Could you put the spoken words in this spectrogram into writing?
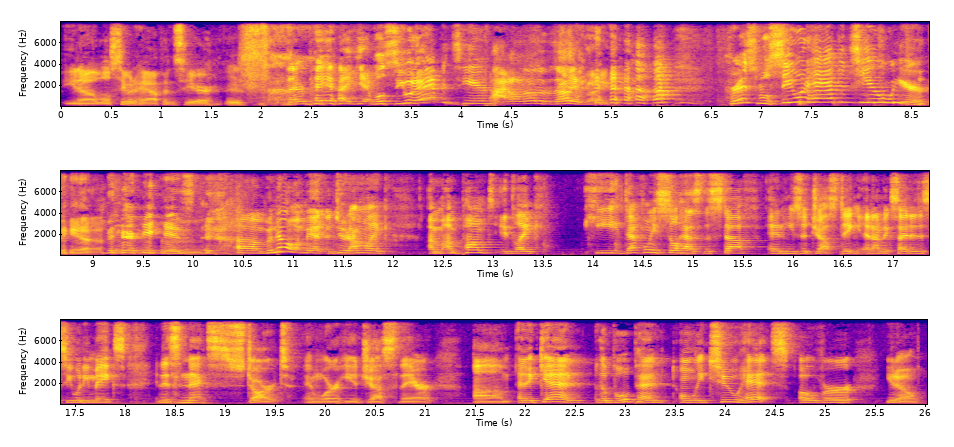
you know we'll see what happens here. There's they're paying. I get. We'll see what happens here, I don't know tell anybody. Chris. We'll see what happens here. We're. yeah, there he is. Um, but no, man, dude, I'm like, I'm, I'm pumped. It, like, he definitely still has the stuff, and he's adjusting, and I'm excited to see what he makes in his next start and where he adjusts there. Um, and again, the bullpen only two hits over, you know,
